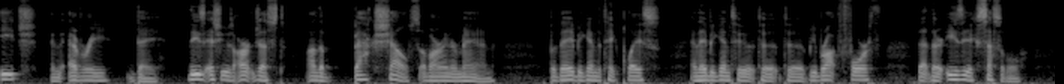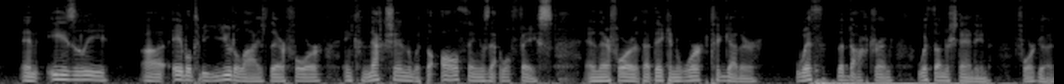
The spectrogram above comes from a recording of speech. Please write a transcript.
each and every day. These issues aren't just on the back shelves of our inner man, but they begin to take place and they begin to, to, to be brought forth that they're easy accessible and easily uh, able to be utilized, therefore, in connection with the all things that we'll face, and therefore that they can work together with the doctrine, with understanding for good.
